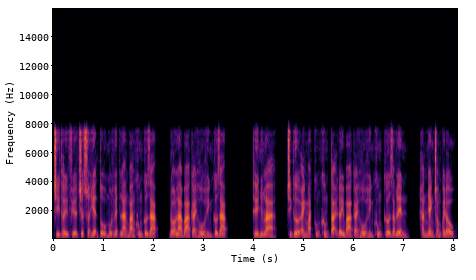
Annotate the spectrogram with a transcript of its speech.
chỉ thấy phía trước xuất hiện tổ một huyết lang bang khung cơ giáp, đó là ba cái hổ hình cơ giáp thế nhưng là trịnh thừa ánh mắt cũng không tại đây ba cái hổ hình khung cơ giáp lên hắn nhanh chóng quay đầu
